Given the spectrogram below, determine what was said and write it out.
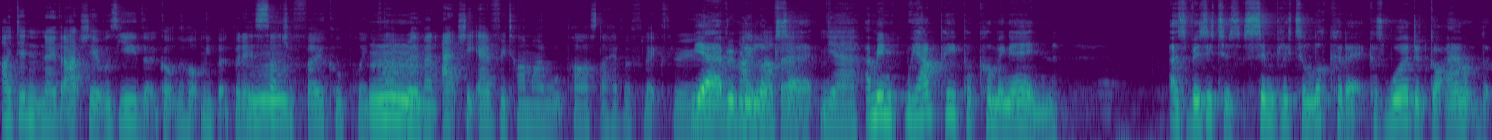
I didn't know that actually it was you that got the Hockney book, but it's such mm. a focal point of that room. Mm. And actually, every time I walk past, I have a flick through. Yeah, everybody I looks at it. Yeah, I mean, we had people coming in as visitors simply to look at it because word had got out that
